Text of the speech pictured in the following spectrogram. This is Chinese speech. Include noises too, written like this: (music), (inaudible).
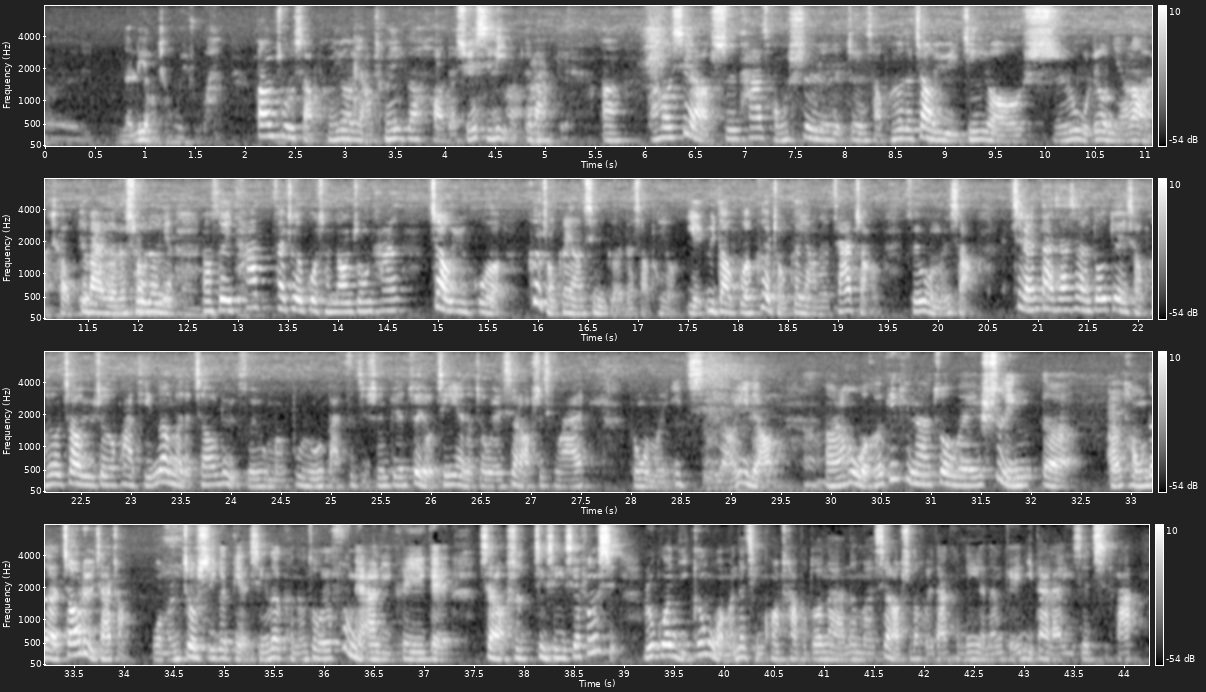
能力养成为主吧，帮助小朋友养成一个好的学习力，啊对吧？啊对啊，然后谢老师他从事这个小朋友的教育已经有十五六年了，啊差不多对吧？啊有的十五六年，嗯然后所以他在这个过程当中，他教育过各种各样性格的小朋友，也遇到过各种各样的家长，所以我们想。既然大家现在都对小朋友教育这个话题那么的焦虑，所以我们不如把自己身边最有经验的这位谢老师请来，跟我们一起聊一聊。嗯、然后我和 Kiki 呢，作为适龄的儿童的焦虑家长，我们就是一个典型的可能作为负面案例，可以给谢老师进行一些分析。如果你跟我们的情况差不多呢，那么谢老师的回答肯定也能给你带来一些启发。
